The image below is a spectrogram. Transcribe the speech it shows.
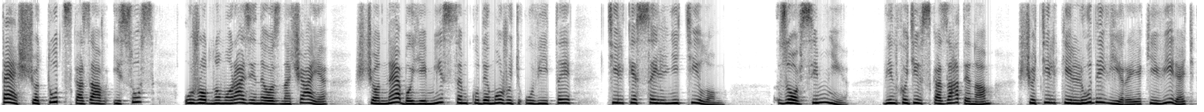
Те, що тут сказав Ісус, у жодному разі не означає, що небо є місцем, куди можуть увійти тільки сильні тілом. Зовсім ні. Він хотів сказати нам, що тільки люди віри, які вірять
